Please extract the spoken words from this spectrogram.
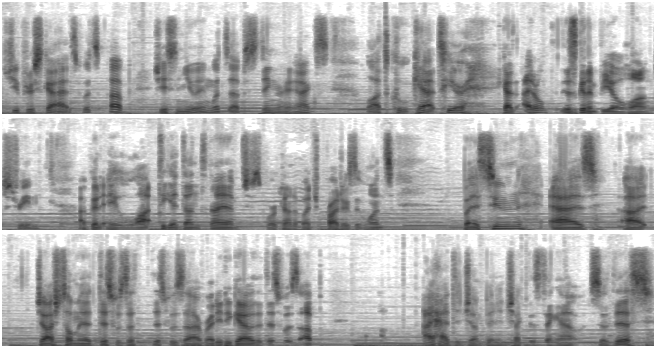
Jupiter Skies? What's up, Jason Ewing? What's up, Stinger X? Lots of cool cats here, guys. I don't think this is gonna be a long stream. I've got a lot to get done tonight. I'm just working on a bunch of projects at once. But as soon as uh, Josh told me that this was a, this was uh, ready to go, that this was up, I had to jump in and check this thing out. So this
